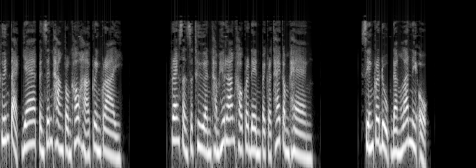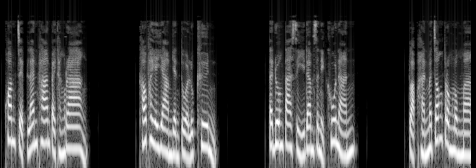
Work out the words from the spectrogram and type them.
พื้นแตกแยกเป็นเส้นทางตรงเข้าหาเกรงไกร แรงสั่นสะเทือนทำให้ร่างเขากระเด็นไปกระแทกกำแพง เสียงกระดูกดังลั่นในอก ความเจ็บแล่นพล่านไปทั้งร่าง เขาพยายามยันตัวลุกขึ้น แต่ดวงตาสีดำสนิทคู่นั้น กลับหันมาจ้องตรงลงมา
